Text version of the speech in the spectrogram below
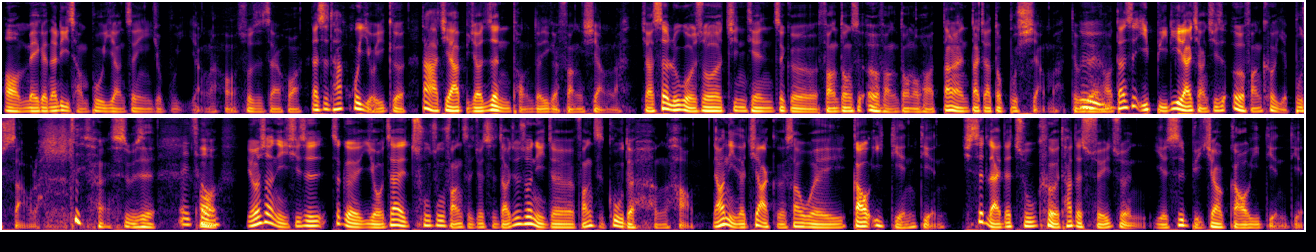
哦，每个人的立场不一样，正义就不一样了。哦，说实在话，但是它会有一个大家比较认同的一个方向啦。假设如果说今天这个房东是二房东的话，当然大家都不想嘛，对不对？好，但是以比例来讲，其实二房客也不少了，是不是？没错。有的时候你其实这个有在出租房子就知道，就是说你的房子顾得很好，然后你的价格稍微高一点点。其实来的租客，他的水准也是比较高一点点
